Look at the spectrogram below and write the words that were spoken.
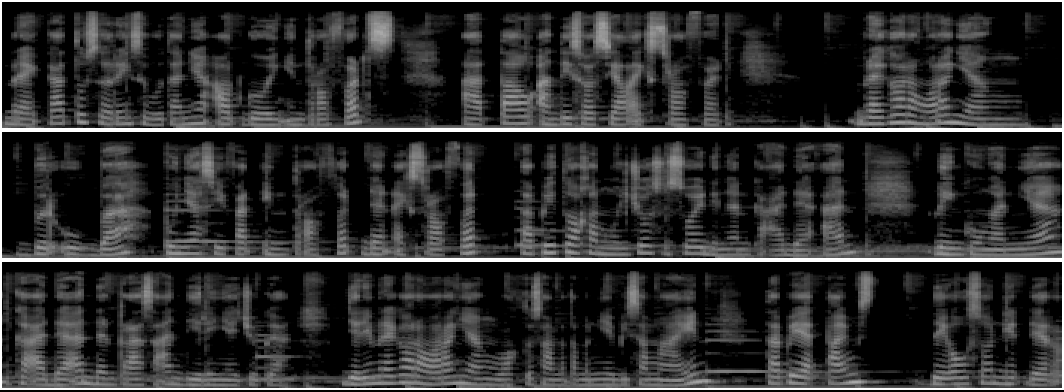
Mereka tuh sering sebutannya outgoing introverts atau antisocial extrovert. Mereka orang-orang yang berubah, punya sifat introvert dan extrovert, tapi itu akan muncul sesuai dengan keadaan, lingkungannya, keadaan dan perasaan dirinya juga. Jadi mereka orang-orang yang waktu sama temennya bisa main, tapi at times they also need their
